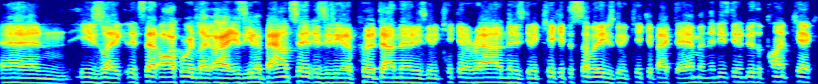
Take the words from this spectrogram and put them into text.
and he's like it's that awkward like all right is he gonna bounce it is he gonna put it down there and he's gonna kick it around and then he's gonna kick it to somebody who's gonna kick it back to him and then he's gonna do the punt kick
